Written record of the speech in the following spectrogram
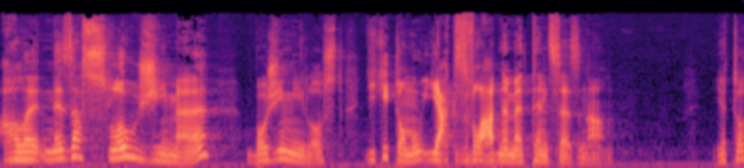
ale nezasloužíme Boží milost díky tomu, jak zvládneme ten seznam. Je to,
